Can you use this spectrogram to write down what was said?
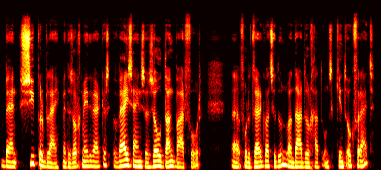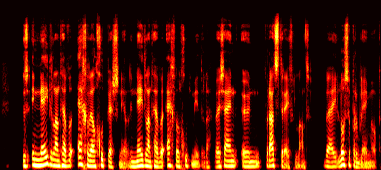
ben super blij met de zorgmedewerkers. Wij zijn ze zo dankbaar voor, uh, voor het werk wat ze doen, want daardoor gaat ons kind ook vooruit. Dus in Nederland hebben we echt wel goed personeel. In Nederland hebben we echt wel goed middelen. Wij zijn een vooruitstrevend land. Wij lossen problemen op.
